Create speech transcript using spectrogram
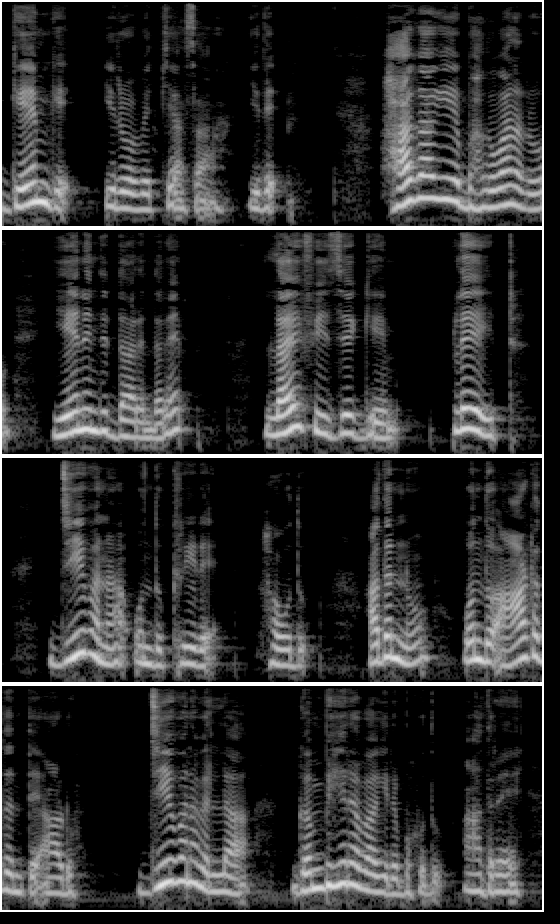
ಗೇಮ್ಗೆ ಇರುವ ವ್ಯತ್ಯಾಸ ಇದೆ. ಹಾಗಾಗಿಯೇ ಭಗವಾನರು ಏನೆಂದಿದ್ದಾರೆಂದರೆ, life is a game, play it. ಜೀವನ ಒಂದು ಕ್ರೀಡೆ, ಹೌದು. ಅದನ್ನು ಒಂದು ಆಟದಂತೆ ಆಡು. ಜೀವನವೆಲ್ಲ ಗಂಭೀರವಾಗಿರಬಹುದು, ಆದರೆ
